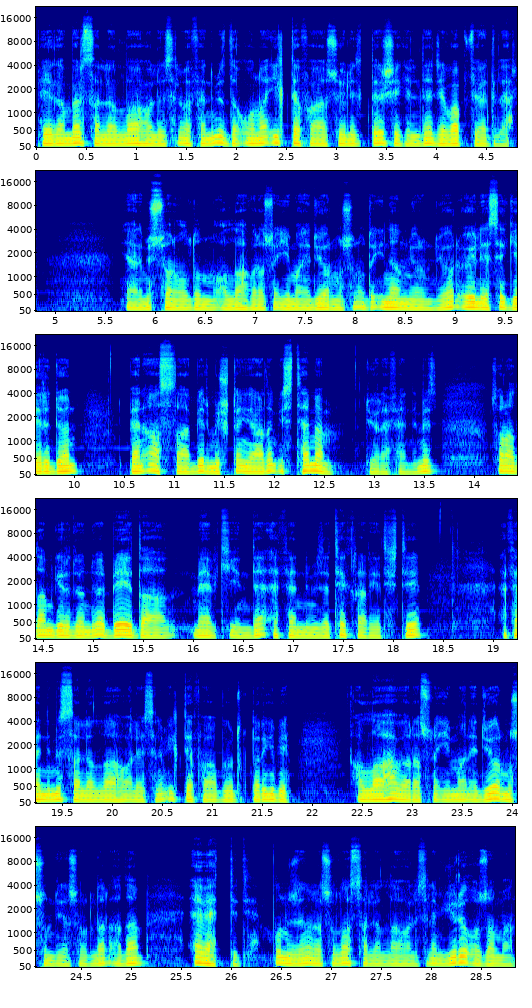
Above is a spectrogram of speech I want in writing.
Peygamber sallallahu aleyhi ve sellem Efendimiz de ona ilk defa söyledikleri şekilde cevap verdiler. Yani Müslüman oldun mu? Allah ve Resulüne iman ediyor musun? O da inanmıyorum diyor. Öyleyse geri dön. Ben asla bir müşrikten yardım istemem diyor Efendimiz. Sonra adam geri döndü ve Beyda mevkiinde Efendimiz'e tekrar yetişti. Efendimiz sallallahu aleyhi ve sellem ilk defa buyurdukları gibi Allah'a ve Resulüne iman ediyor musun diye sordular. Adam evet dedi. Bunun üzerine Resulullah sallallahu aleyhi ve sellem yürü o zaman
